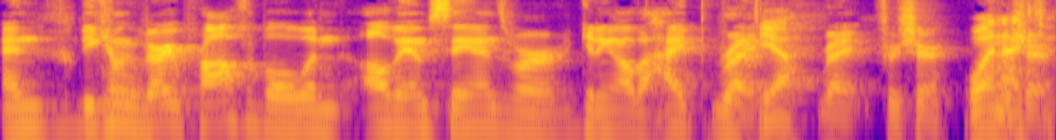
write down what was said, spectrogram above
and becoming very profitable when all the MCNs were getting all the hype. right. Yeah. Right. For sure. When For I, sure.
